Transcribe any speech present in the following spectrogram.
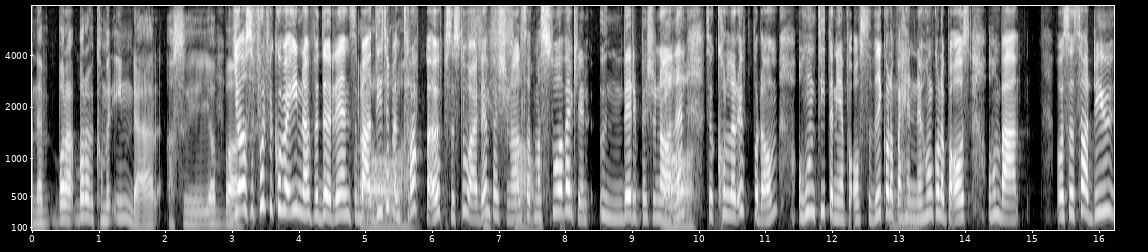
när, bara, bara vi kommer in där, alltså jag bara... Ja så fort vi kommer innanför dörren så bara, Ja. det är typ en trappa upp så står det en personal så fan. att man står verkligen under personalen. Ja. Så jag kollar upp på dem och hon tittar ner på oss och vi kollar på Mm. henne, hon kollar på oss och hon bara, och så sa du,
